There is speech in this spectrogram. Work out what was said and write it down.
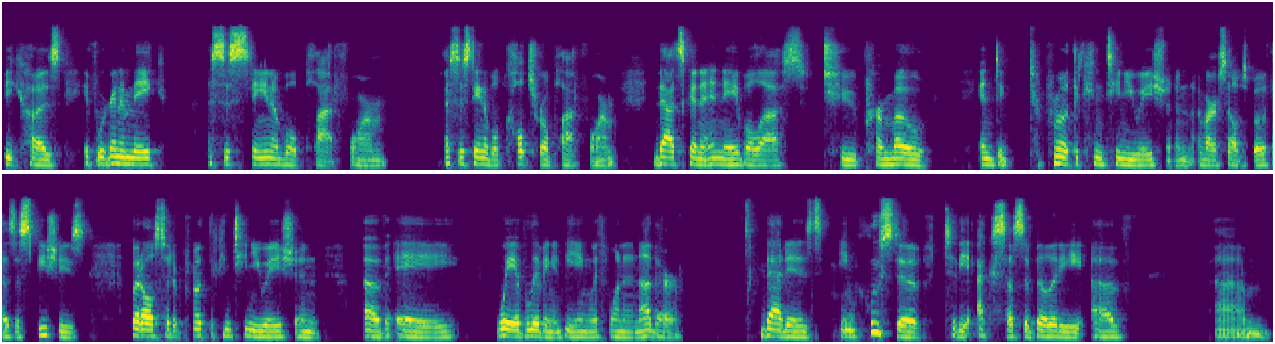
Because if we're going to make a sustainable platform, a sustainable cultural platform, that's going to enable us to promote and to, to promote the continuation of ourselves, both as a species, but also to promote the continuation of a way of living and being with one another that is inclusive to the accessibility of um,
